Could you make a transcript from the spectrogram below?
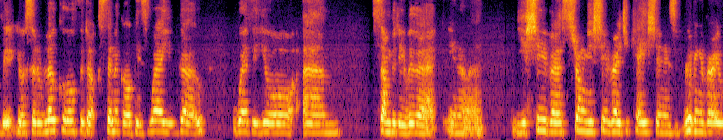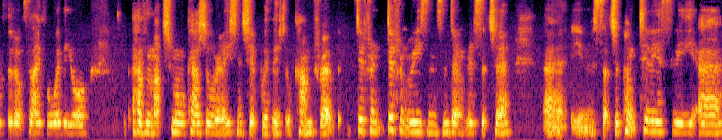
the your sort of local Orthodox synagogue is where you go, whether you're um, somebody with a you know a yeshiva, strong yeshiva education, is living a very orthodox life, or whether you're have a much more casual relationship with it, or come for different different reasons and don't live such a uh, you know such a punctiliously uh,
